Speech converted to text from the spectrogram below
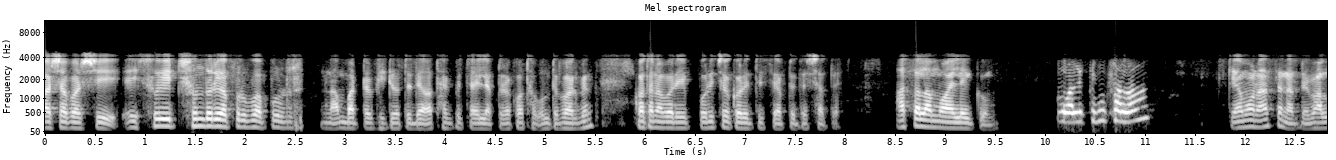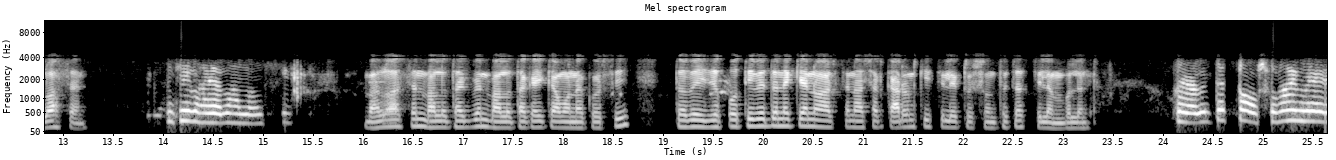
পাশাপাশি এই সুইট সুন্দরী অপূর্ব অপুর নাম্বারটা ভিডিওতে দেওয়া থাকবে চাইলে আপনারা কথা বলতে পারবেন। কথা না বাড়ি পরিচয় করে দিচ্ছি আপনাদের সাথে। আসসালামু আলাইকুম। ওয়ালাইকুম সালাম। কেমন আছেন আপনি? ভালো আছেন? জি ভাইয়া ভালো আছি। ভালো আছেন ভালো থাকবেন ভালো থাকাই কামনা করছি। তবে এই যে প্রতিবেদনে কেন আসছেন আসার কারণ কি ছিল একটু শুনতে চাচ্ছিলাম বলেন। হ্যাঁ আমি তো একটা অসহায় মেয়ে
